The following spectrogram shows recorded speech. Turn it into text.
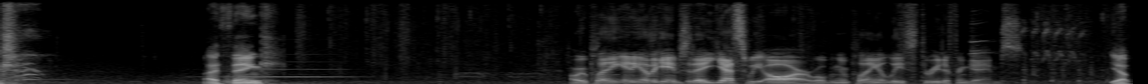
I think. Are we playing any other games today? Yes, we are. Well, been playing at least three different games. Yep.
